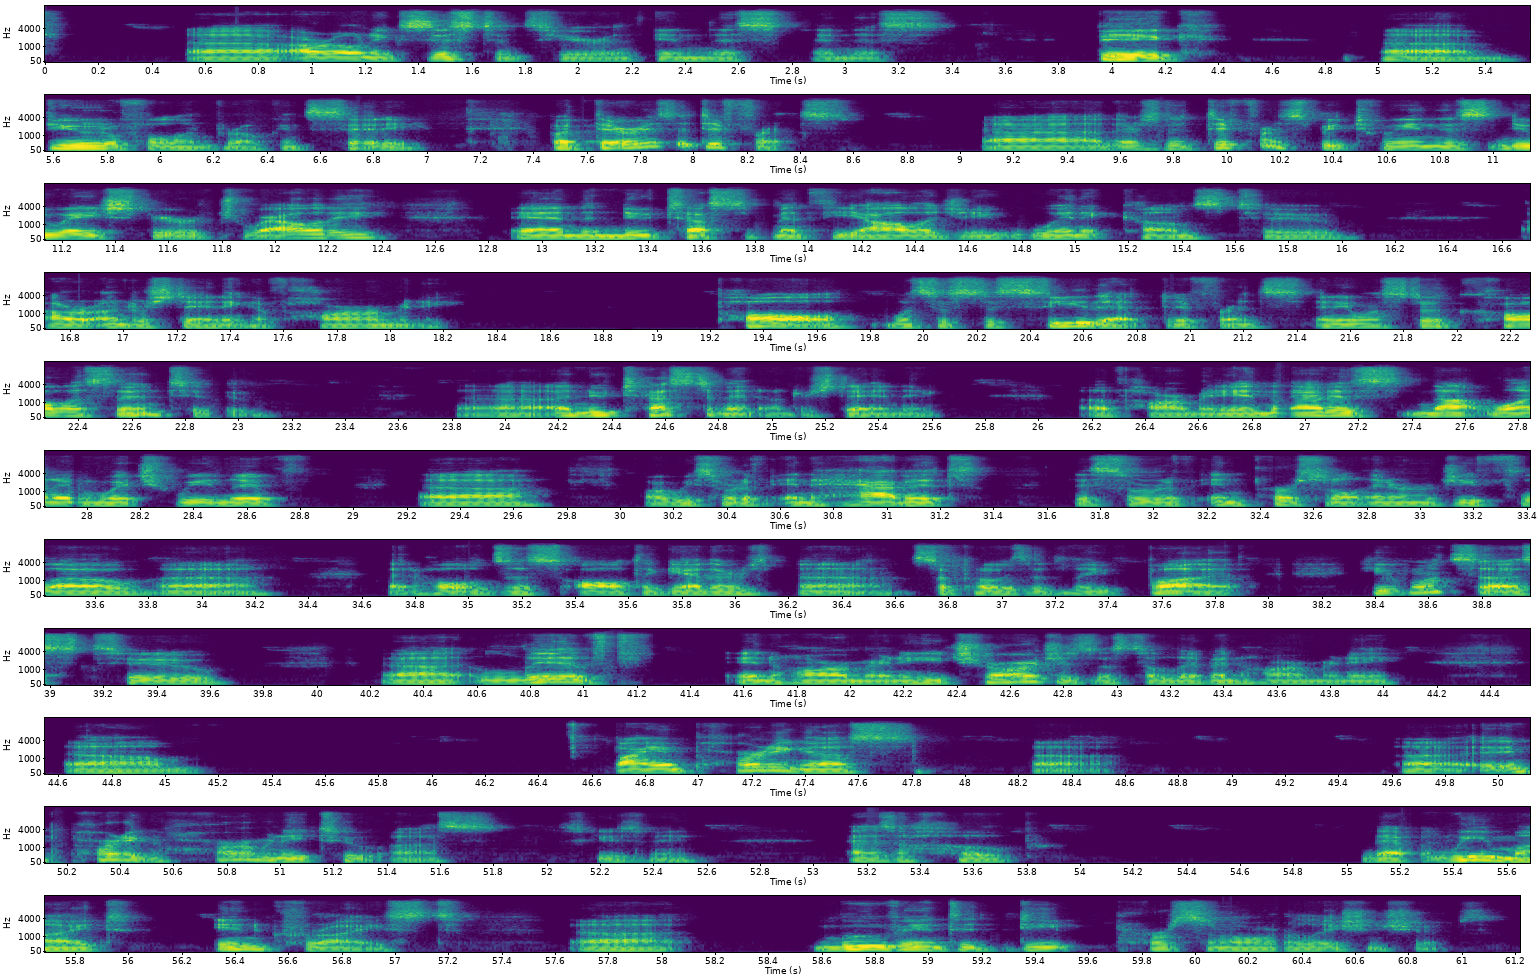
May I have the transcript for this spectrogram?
uh, our own existence here in, in, this in this big, um, beautiful, and broken city. But there is a difference. Uh, there's a difference between this New Age spirituality and the New Testament theology when it comes to our understanding of harmony. Paul wants us to see that difference and he wants to call us into uh, a New Testament understanding of harmony. And that is not one in which we live uh, or we sort of inhabit this sort of impersonal energy flow uh, that holds us all together, uh, supposedly. But he wants us to uh, live in harmony. He charges us to live in harmony um, by imparting us uh, uh, imparting harmony to us, excuse me, as a hope that we might in Christ uh, move into deep personal relationships,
